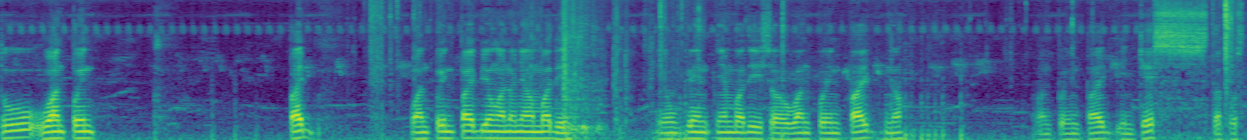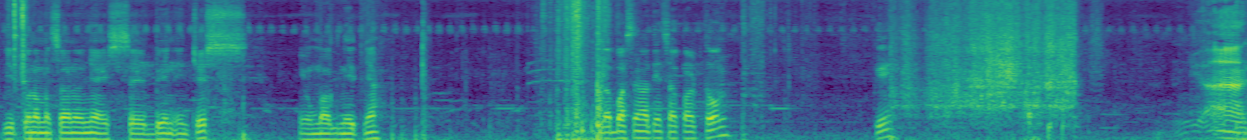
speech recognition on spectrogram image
2, 1.5. 1.5 yung ano niya mga buddy. Yung vent niya mga buddy. So 1.5 no. 1.5 inches tapos dito naman sa ano niya is 7 inches yung magnet niya labas na natin sa karton okay yan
